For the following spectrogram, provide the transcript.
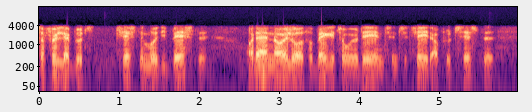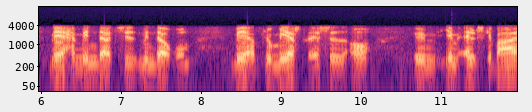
selvfølgelig er blevet testet mod de bedste, og der er nøgleordet for begge to jo, det er intensitet og blive testet med at have mindre tid, mindre rum, med at blive mere stresset, og øhm, jamen, alt skal bare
